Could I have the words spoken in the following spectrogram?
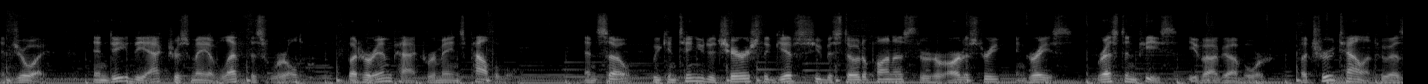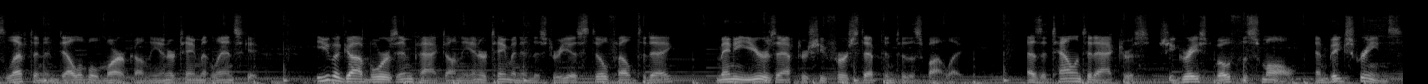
and joy. Indeed, the actress may have left this world, but her impact remains palpable. And so, we continue to cherish the gifts she bestowed upon us through her artistry and grace. Rest in peace, Eva Gabor, a true talent who has left an indelible mark on the entertainment landscape. Eva Gabor's impact on the entertainment industry is still felt today, many years after she first stepped into the spotlight. As a talented actress, she graced both the small and big screens,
